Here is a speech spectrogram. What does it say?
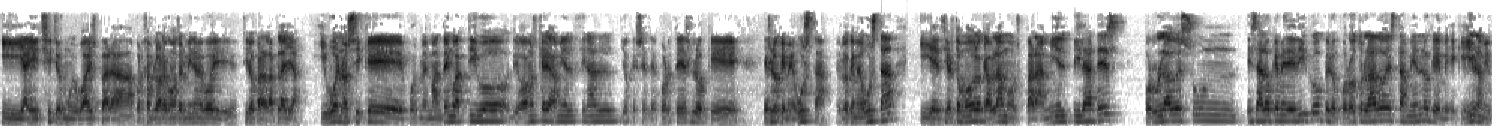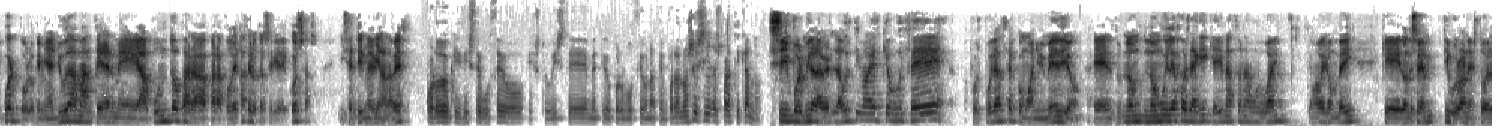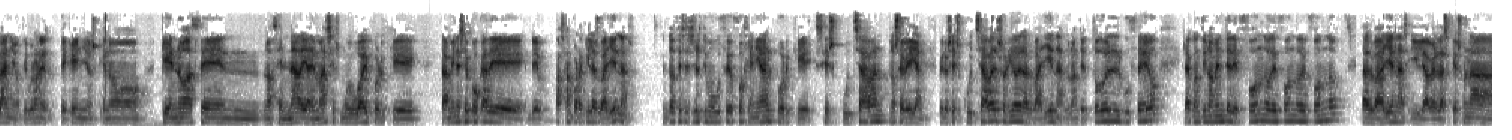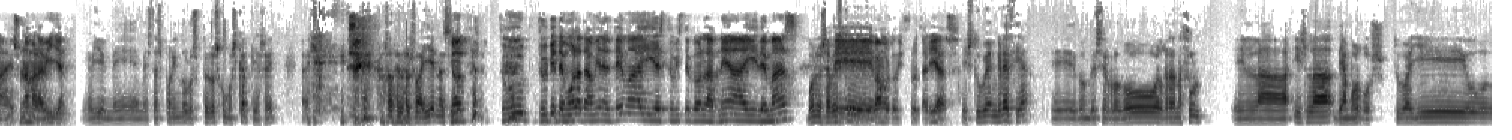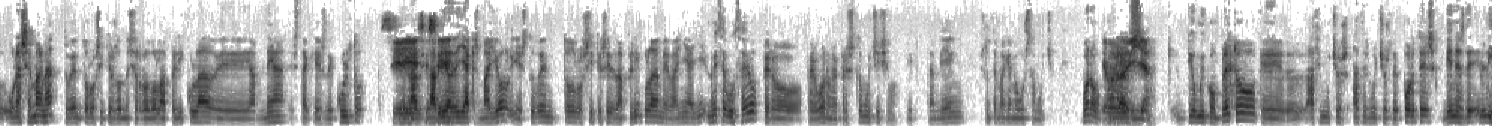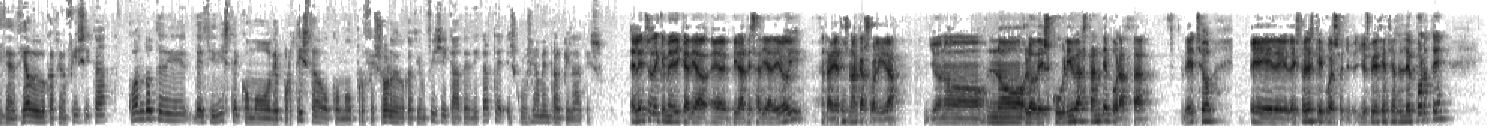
Y hay sitios muy guays para, por ejemplo, ahora cuando termine me voy, tiro para la playa. Y bueno, sí que pues me mantengo activo. Digamos que a mí al final, yo qué sé, el deporte es lo que es lo que me gusta, es lo que me gusta y en cierto modo lo que hablamos. Para mí el pilates por un lado es un es a lo que me dedico, pero por otro lado es también lo que me equilibra mi cuerpo, lo que me ayuda a mantenerme a punto para, poder hacer otra serie de cosas y sentirme bien a la vez. Recuerdo que hiciste buceo, que estuviste metido por el buceo una temporada. No sé si sigues practicando. Sí, pues mira, la, la última vez que buceé, pues puede hacer como año y medio. Eh, no, no, muy lejos de aquí, que hay una zona muy guay, se llama Byron Bay, que donde se ven tiburones todo el año, tiburones pequeños que no, que no hacen, no hacen nada y además es muy guay porque también es época de, de pasan por aquí las ballenas. Entonces ese último buceo fue genial porque se escuchaban, no se veían, pero se escuchaba el sonido de las ballenas durante todo el buceo era continuamente de fondo, de fondo, de fondo, las ballenas, y la verdad es que es una, es una maravilla. Oye, me, me estás poniendo los pelos como escarpias, ¿eh? con lo de las ballenas. No, tú, tú, que te mola también el tema y estuviste con la apnea y demás. Bueno, sabes que. Vamos, lo disfrutarías. Estuve en Grecia, eh, donde se rodó El Gran Azul, en la isla de Amorgos. Estuve allí una semana, estuve en todos los sitios donde se rodó la película de Apnea, esta que es de culto, la, vida de Jacques Mayor, y estuve en todos los sitios de la película, me bañé allí. No hice buceo, pero, pero bueno, me prestó muchísimo y también es un tema que me gusta mucho. Bueno, Qué pues, un tío muy completo, que hace muchos, haces muchos deportes, vienes de licenciado de educación física. ¿Cuándo te decidiste como deportista o como profesor de educación física a dedicarte exclusivamente al pilates? El hecho de que me dedique a día- eh, pilates a día de hoy, en realidad es una casualidad. Yo no, no lo descubrí bastante por azar. De hecho, eh, la historia es que pues, yo, yo estudié ciencias del deporte.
